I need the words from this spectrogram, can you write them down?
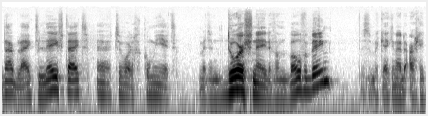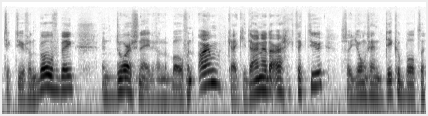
daar blijkt de leeftijd uh, te worden gecombineerd met een doorsnede van het bovenbeen. Dus we kijken naar de architectuur van het bovenbeen. Een doorsnede van de bovenarm. Kijk je daar naar de architectuur. Als we jong zijn, dikke botten.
